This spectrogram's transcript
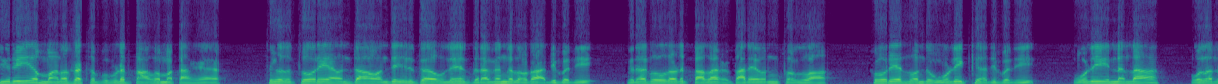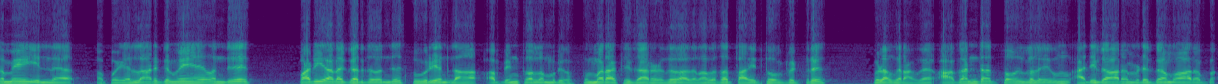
சிறிய மனசப்பு கூட தாங்க மாட்டாங்க. சூரியன் தான் வந்து இருக்கிறவங்களே கிரகங்களோட அதிபதி. கிரகங்களோட தலை தலைவர்னு சொல்லலாம் சூரியன் வந்து ஒளிக்கு அதிபதி. ஒளி இல்லைன்னா உலகமே இல்லை. அப்போ எல்லாருக்குமே வந்து படி அளக்கிறது வந்து சூரியன் தான் அப்படின்னு சொல்ல முடியும். கும்பராட்சிக்காரர்கள் அதனால தான் தனித்துவம் பெற்று விளங்குறாங்க. அகன்ற தோள்களையும் அதிகாரம் எடுக்கமான ப-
